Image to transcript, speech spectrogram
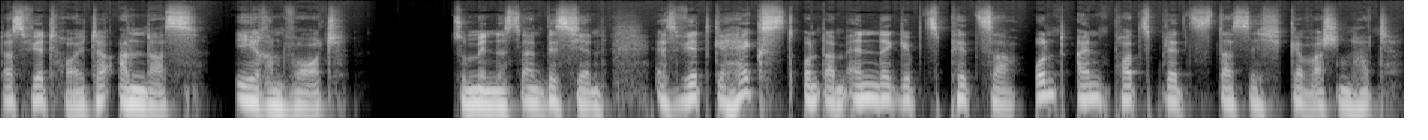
Das wird heute anders. Ehrenwort. Zumindest ein bisschen. Es wird gehext und am Ende gibt's Pizza und ein Potzblitz, das sich gewaschen hat.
